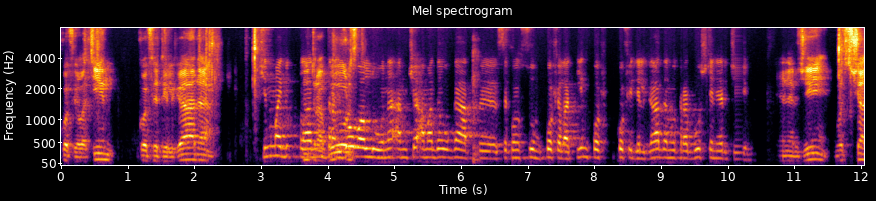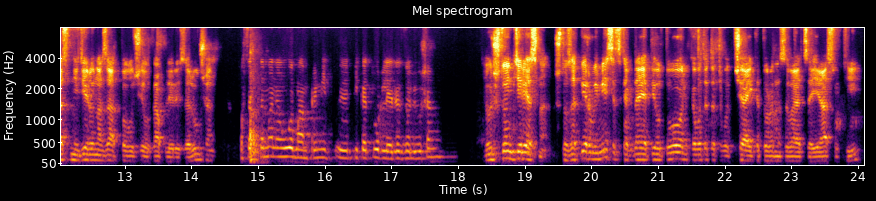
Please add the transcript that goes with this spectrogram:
кофе латин, кофе дельгада, Și numai la într-a lună am, ce- am adăugat uh, să consum cofe latin, cofe, delgada, nutrabus și energie. Energy. Вот сейчас неделю назад получил капли Resolution. O săptămână în urmă am primit uh, picăturile Resolution И вот что интересно, что за первый месяц, когда я пил только вот этот вот чай, который называется Ясути,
